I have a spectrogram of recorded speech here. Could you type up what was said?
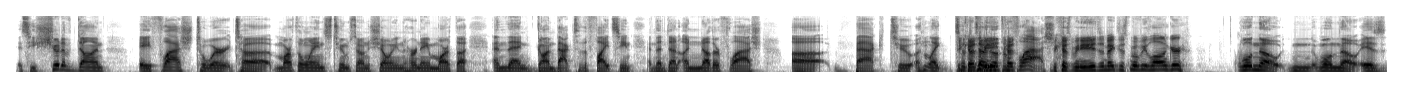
is he should have done a flash to where to Martha Wayne's tombstone showing her name Martha, and then gone back to the fight scene, and then done another flash uh back to like to, Because to we, the, the flash. because we needed to make this movie longer. Well, no, n- well, no, is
